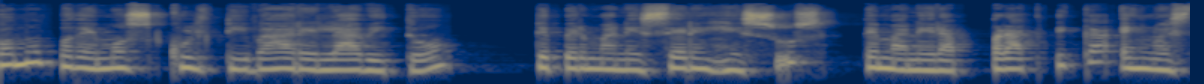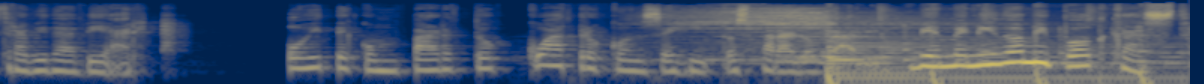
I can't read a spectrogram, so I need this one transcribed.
¿Cómo podemos cultivar el hábito de permanecer en Jesús de manera práctica en nuestra vida diaria? Hoy te comparto cuatro consejitos para lograrlo. Bienvenido a mi podcast.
